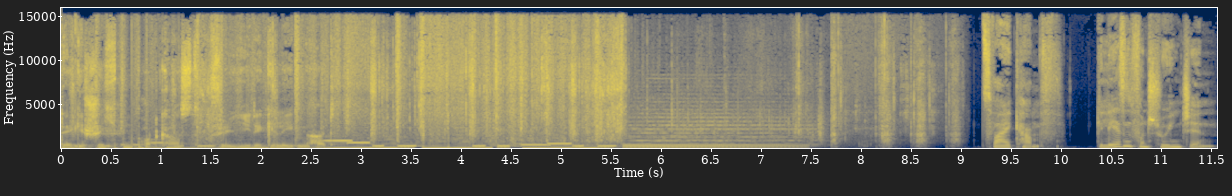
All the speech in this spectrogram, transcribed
Der Geschichten-Podcast für jede Gelegenheit. Zweikampf. Gelesen von Shuing Jin.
